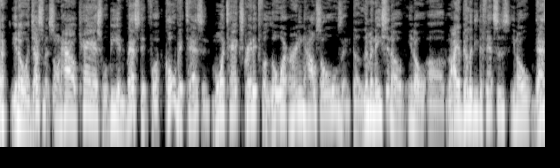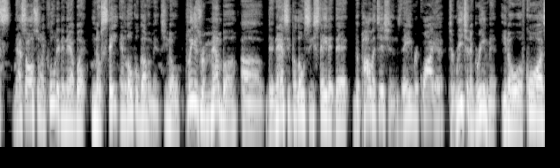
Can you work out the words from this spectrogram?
you know, adjustments on how cash will be invested for COVID tests and more tax credit for lower earning households and the elimination of, you know, uh, liability defenses. You know, that's, that's also included in there. But, you know, state and local governments, you know, please remember, uh, that Nancy Pelosi stated that the politicians, they require to reach an agreement, you know, of course,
